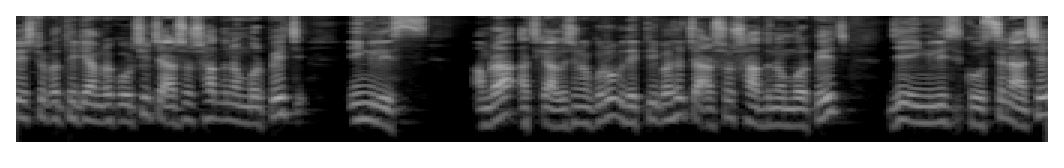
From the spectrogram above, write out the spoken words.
টেস্ট পেপার থেকে আমরা করছি চারশো সাত নম্বর পেজ ইংলিশ আমরা আজকে আলোচনা করব। দেখতেই পাচ্ছ চারশো সাত নম্বর পেজ যে ইংলিশ কোশ্চেন আছে,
